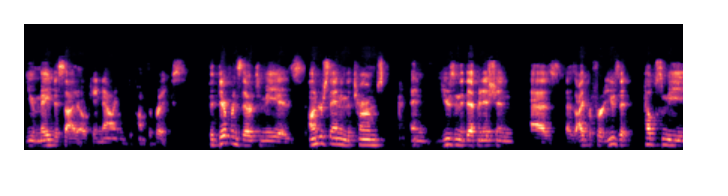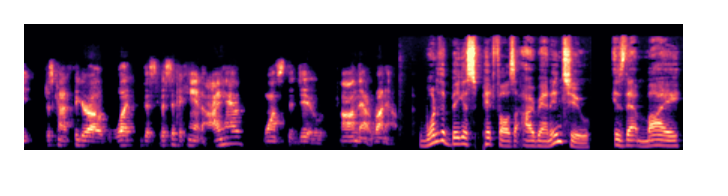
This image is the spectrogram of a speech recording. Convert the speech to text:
you may decide, okay, now I need to pump the brakes. The difference there to me is understanding the terms and using the definition as as I prefer to use it helps me just kind of figure out what the specific hand I have wants to do on that run out. One of the biggest pitfalls I ran into is that my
